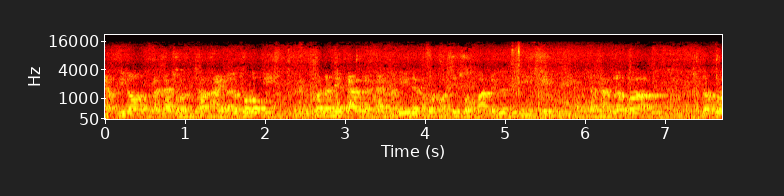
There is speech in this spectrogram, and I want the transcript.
กับพี่น้องประชาชนชาวไทยแล้วก็ทั่วโลกเพราะนั้นเนี่ยการเหลือการครั้งนี้เนี่ยต้องขอชื่นชมว่าเป็นเรื่องที่ดีจริงนะครับ แล้วก็ แล้วก็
